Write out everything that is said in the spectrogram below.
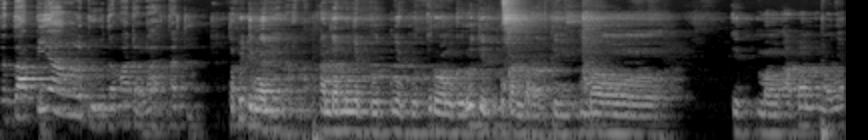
tetapi yang lebih utama adalah tadi Tapi dengan anda menyebut-nyebut ruang guru bukan berarti meng, meng apa namanya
